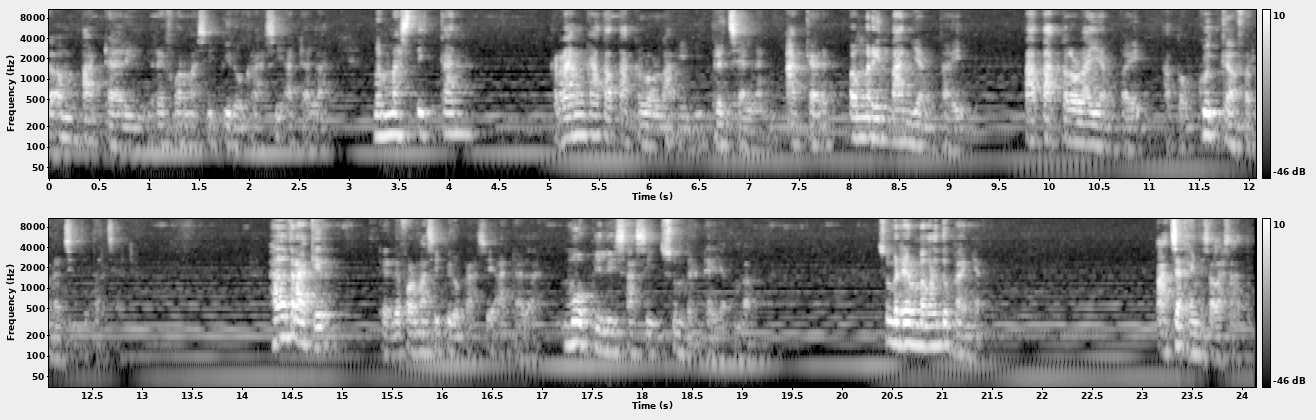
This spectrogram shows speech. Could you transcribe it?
keempat dari reformasi birokrasi adalah memastikan kerangka tata kelola ini berjalan agar pemerintahan yang baik, tata kelola yang baik atau good governance itu terjadi. Hal terakhir dari reformasi birokrasi adalah mobilisasi sumber daya pembangunan. Sumber daya pembangunan itu banyak. Pajak hanya salah satu.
